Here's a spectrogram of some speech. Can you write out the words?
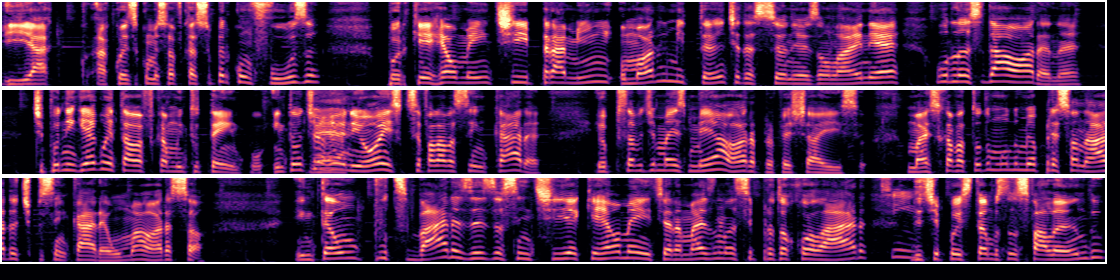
e a, a coisa começou a ficar super confusa, porque realmente, pra mim, o maior limitante dessas reuniões online é o lance da hora, né? Tipo, ninguém aguentava ficar muito tempo. Então tinha É. reuniões que você falava assim, cara, eu precisava de mais meia hora pra fechar isso. Mas ficava todo mundo meio pressionado, tipo assim, cara, é uma hora só. Então, putz, várias vezes eu sentia que realmente era mais um lance protocolar, Sim. de tipo, estamos nos falando.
